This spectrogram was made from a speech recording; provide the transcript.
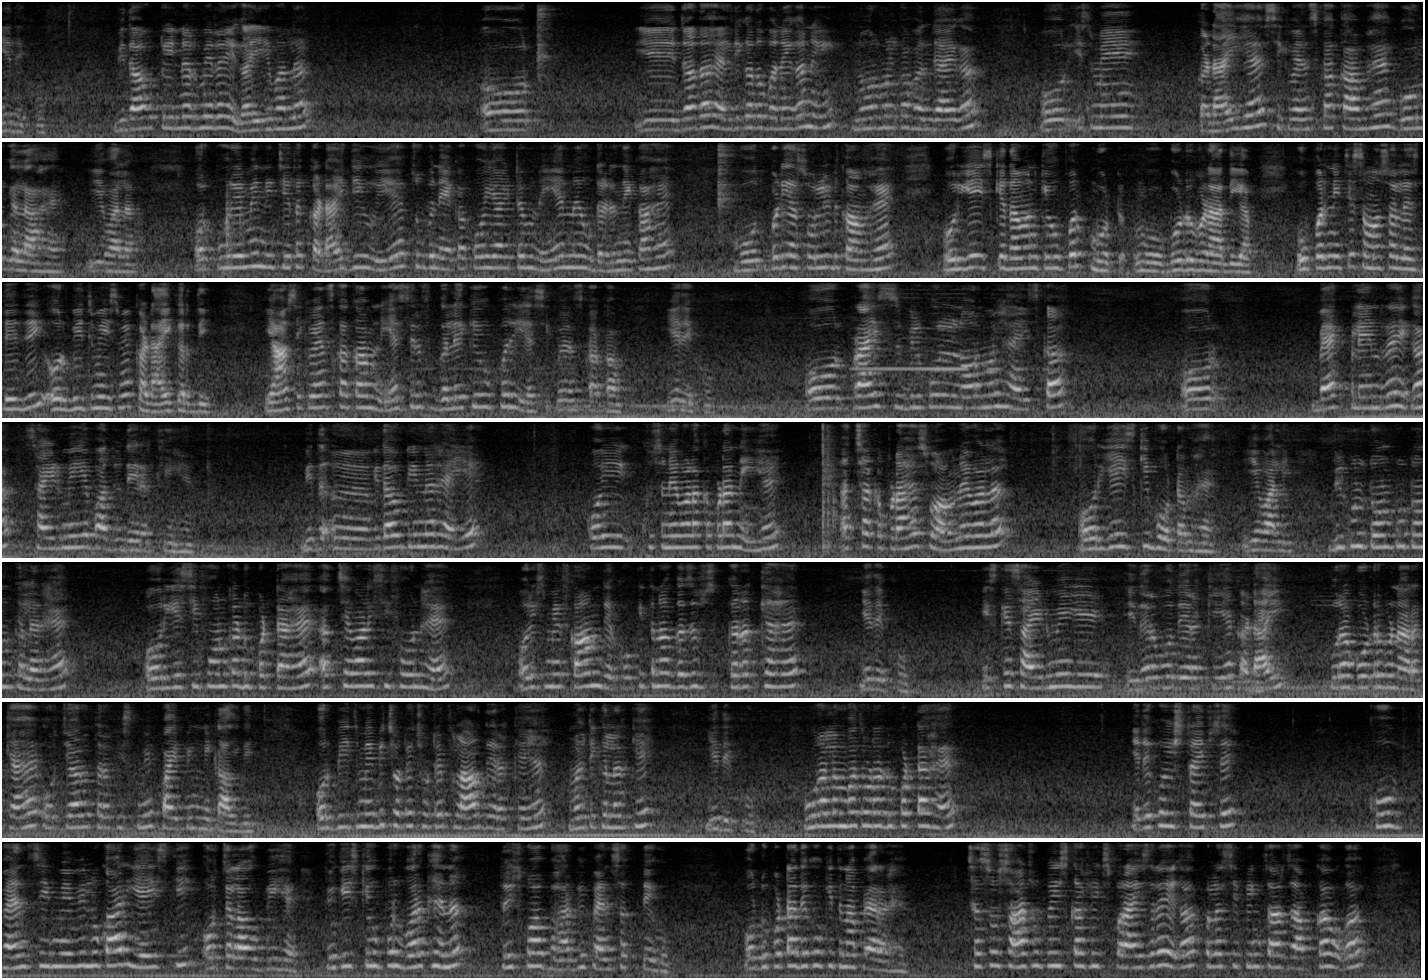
ये देखो विदाउट इनर में रहेगा ये वाला। और ये ज़्यादा हेल्दी का तो बनेगा नहीं नॉर्मल का बन जाएगा। और इसमें कढ़ाई है सीक्वेंस का काम है, गोल गला है ये वाला। और पूरे में नीचे तक कढ़ाई दी हुई है, चुभने का कोई आइटम नहीं है, न उधड़ने का है। बहुत बढ़िया सॉलिड काम है। और ये इसके दामन के ऊपर बोट वो बॉर्डर बना दिया। ऊपर नीचे समोसा लेस दे दी और बीच में इसमें कढ़ाई कर दी। यहाँ सीक्वेंस का काम नहीं है, सिर्फ़ गले के ऊपर ही है सीक्वेंस का काम। ये देखो। और प्राइस बिल्कुल नॉर्मल है इसका। और बैक प्लेन रहेगा साइड में ये बाजू दे रखी हैं। विद विदाउट इनर है ये। कोई खुसने वाला कपड़ा नहीं है। अच्छा कपड़ा है, सुहावने वाला। और ये इसकी बॉटम है, ये वाली। बिल्कुल टोन टू टोन कलर है। और ये सिफोन का दुपट्टा है, अच्छे वाली सिफोन है। और इसमें काम देखो, कितना गजब कर रखा है। ये देखो, इसके साइड में ये इधर वो दे रखी है, कढ़ाई। पूरा बॉर्डर बना रखा है और चारों तरफ़ इसमें पाइपिंग निकाल दी। और बीच में भी छोटे छोटे फ्लावर दे रखे हैं मल्टी कलर के। ये देखो, पूरा लंबा थोड़ा दुपट्टा है। ये देखो इस टाइप से। खूब फैंसी में भी लुक आ रही है इसकी और चलाऊ भी है। क्योंकि इसके ऊपर वर्क है ना तो इसको आप बाहर भी पहन सकते हो। और दुपट्टा देखो कितना प्यारा है। छः सौ इसका फिक्स प्राइस रहेगा प्लस शिपिंग चार्ज आपका होगा।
